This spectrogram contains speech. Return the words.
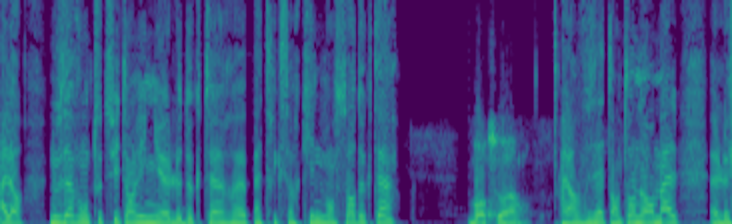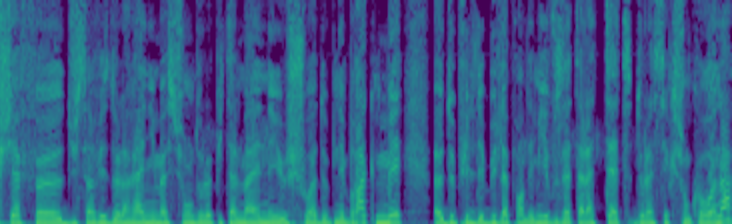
Alors, nous avons tout de suite en ligne le docteur euh, Patrick Sorkin. Bonsoir docteur. Bonsoir. Alors vous êtes en temps normal euh, le chef euh, du service de la réanimation de l'hôpital Mahané Yeshua de Bnebrak, mais euh, depuis le début de la pandémie, vous êtes à la tête de la section Corona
